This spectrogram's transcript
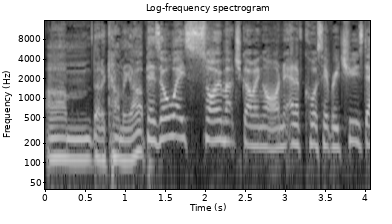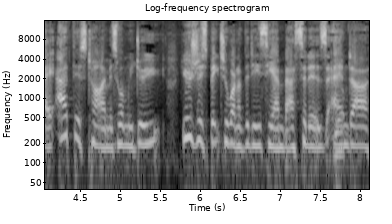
um, that are coming up. There's always so much going on, and of course, every Tuesday at this time is when we do usually speak to one of the DC ambassadors. And uh,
